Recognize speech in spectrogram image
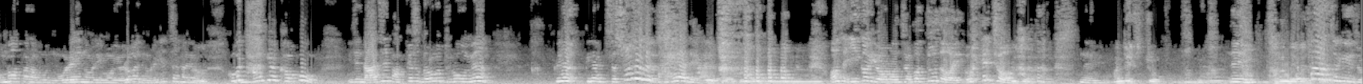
엄마 아빠랑 뭐 노래놀이 뭐 여러 가지 노래 했잖아요. 응. 그걸 다 기억하고 이제 낮에 밖에서 놀고 들어오면 그냥 그냥 진짜 순서대로 다 해야 돼요. 그렇죠. 그래서 와서 이거 열어 저거 뜯어 이거 해줘. 그죠. 네. 완전히 좀 네. 다른 애가 폭발적이죠.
